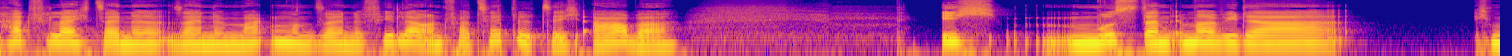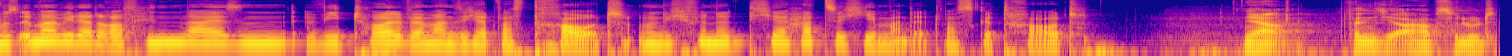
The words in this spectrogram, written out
hat vielleicht seine, seine Macken und seine Fehler und verzettelt sich, aber ich muss dann immer wieder, ich muss immer wieder darauf hinweisen, wie toll, wenn man sich etwas traut. Und ich finde, hier hat sich jemand etwas getraut. Ja, finde ich auch absolut.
